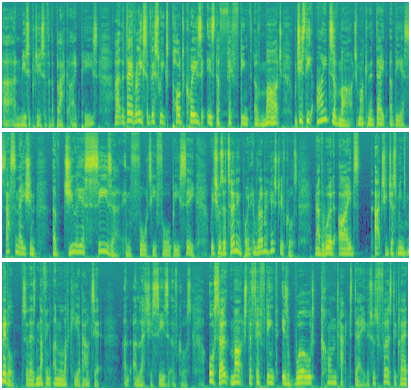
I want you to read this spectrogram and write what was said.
uh, and music producer for the Black Eyed Peas. Uh, the day of release of this week's pod quiz is the 15th of March, which is the Ides of March, marking the date of the assassination of Julius Caesar in 44 BC, which was a turning point in Roman history, of course. Now, the word Ides actually just means middle, so there's nothing unlucky about it unless you're it, of course. Also, March the 15th is World Contact Day. This was first declared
